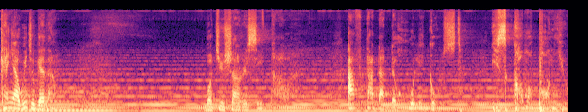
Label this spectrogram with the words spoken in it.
Kenya, are we together? But you shall receive power. After that the Holy Ghost is come upon you.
